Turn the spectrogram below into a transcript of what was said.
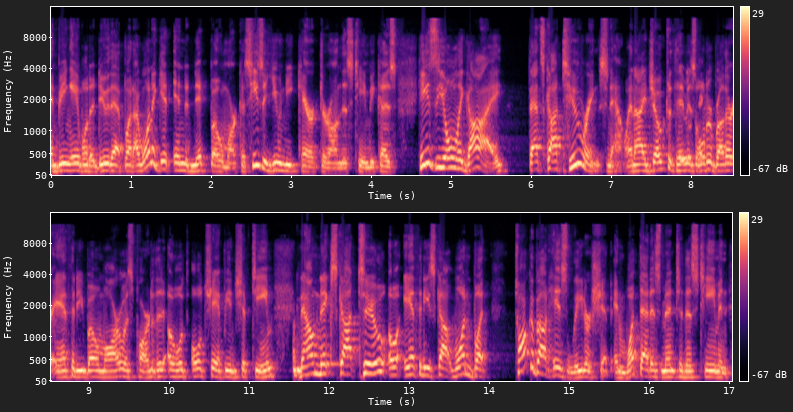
and being able to do that. But I want to get into Nick Bomar because he's a unique character on this team because he's the only guy that's got two rings now. And I joked with him, his older brother, Anthony Bomar, was part of the old, old championship team. Now Nick's got two. Oh, Anthony's got one. But talk about his leadership and what that has meant to this team. And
